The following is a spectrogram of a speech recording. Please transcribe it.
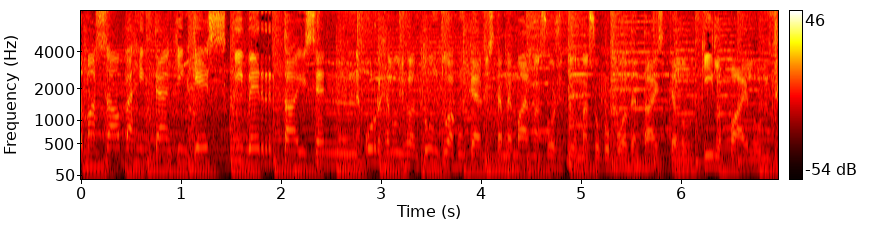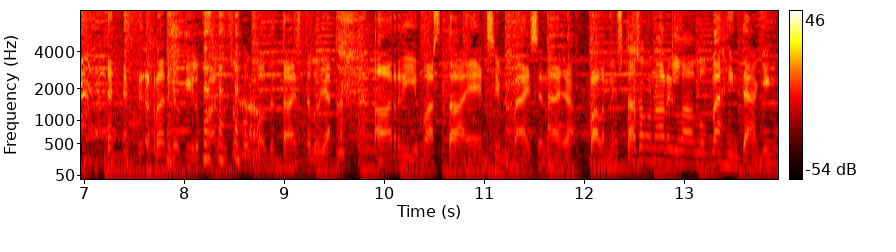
Ilmassa on vähintäänkin keskivertaisen urheilujuhlan tuntua, kun käynnistämme maailman suosituimman sukupuolten taistelun kilpailun, radiokilpailun sukupuolten taistelun ja Ari vastaa ensimmäisenä ja valmiustaso on Arilla ollut vähintäänkin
